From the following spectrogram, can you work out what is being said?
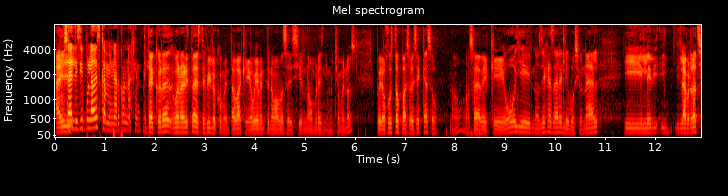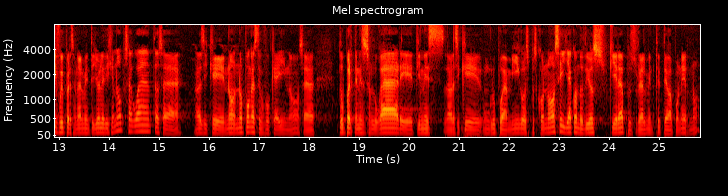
Ahí- O sea, el discipulado es caminar con la gente. ¿Te acuerdas? Bueno, ahorita Estefi lo comentaba que obviamente no vamos a decir nombres ni mucho menos, pero justo pasó ese caso, ¿no? O sea, de que, oye, nos dejas dar el devocional y, le, y la verdad sí fui personalmente. Yo le dije, no, pues aguanta, o sea, ahora sí que no, no pongas tu enfoque ahí, ¿no? O sea, tú perteneces a un lugar, eh, tienes ahora sí que un grupo de amigos, pues conoce y ya cuando Dios quiera, pues realmente te va a poner, ¿no?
